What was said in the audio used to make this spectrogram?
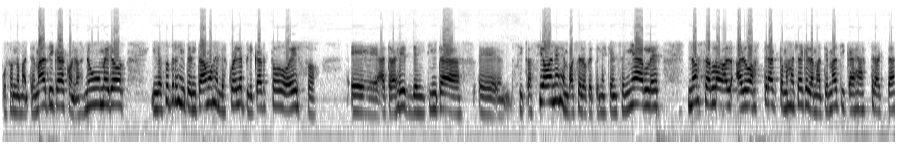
usando matemáticas con los números, y nosotros intentamos en la escuela aplicar todo eso a través de distintas situaciones, en base a lo que tenés que enseñarles, no hacerlo algo abstracto, más allá que la matemática es abstracta,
